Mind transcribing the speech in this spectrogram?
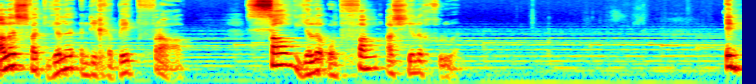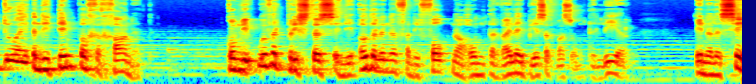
alles wat julle in die gebed vra, sal julle ontvang as julle glo. En toe hy in die tempel gegaan het, kom die owerpriesters en die ouderlinge van die volk na hom terwyl hy besig was om te leer en hulle sê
